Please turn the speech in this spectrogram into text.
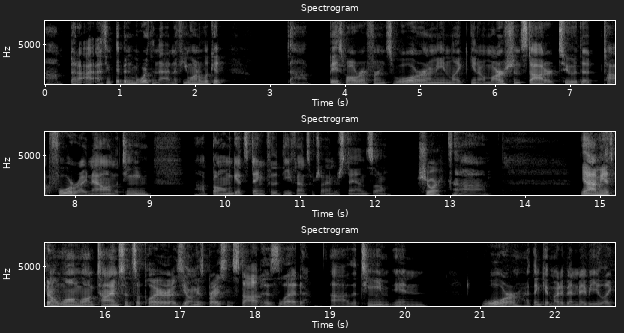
um, but I, I think they've been more than that. And if you want to look at uh, baseball reference war, I mean, like, you know, Marsh and Stott are two of the top four right now on the team. Uh, Bohm gets dinged for the defense, which I understand. So, Sure. uh, yeah, I mean, it's been a long, long time since a player as young as Bryson Stott has led uh, the team in war. I think it might have been maybe like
